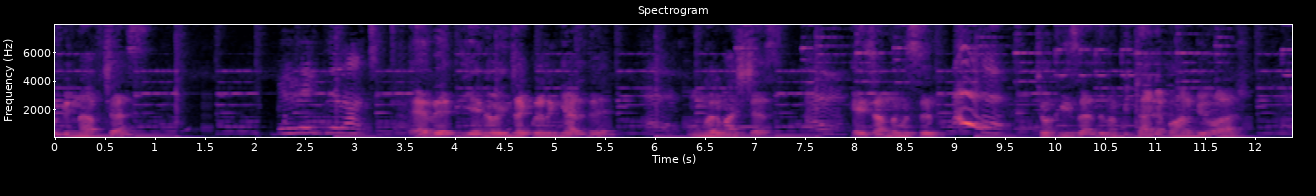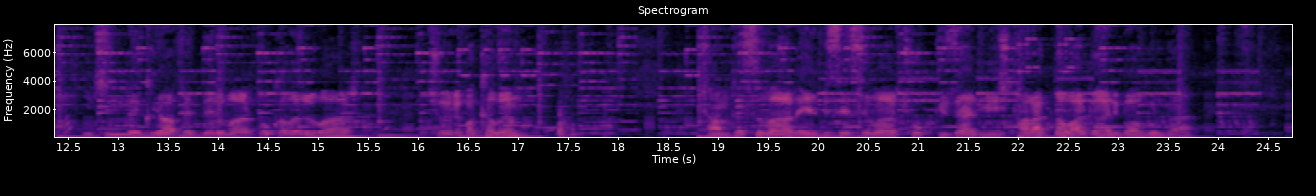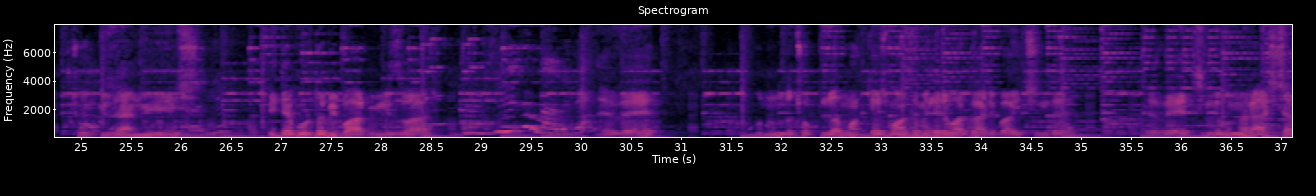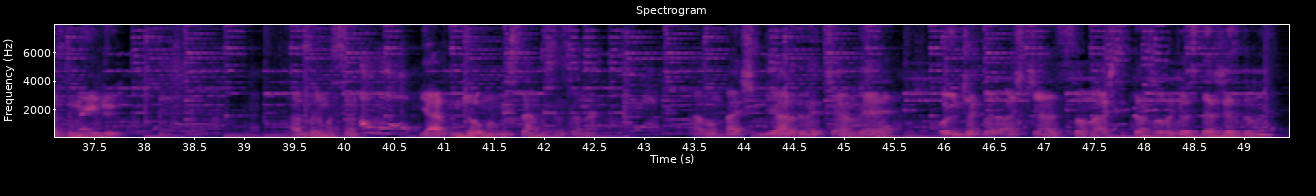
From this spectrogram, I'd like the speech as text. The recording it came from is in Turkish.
Bugün ne yapacağız? Bebekleri açacağız. Evet, yeni oyuncakların geldi. Evet. Onları mı açacağız? Evet. Heyecanlı mısın? Evet. Çok güzel değil mi? Bir tane Barbie var. İçinde kıyafetleri var, tokaları var. Şöyle bakalım. Çantası var, elbisesi var. Çok güzelmiş. Tarak da var galiba burada. Çok güzelmiş. Bir de burada bir Barbie'miz var. De. Evet. Bunun da çok güzel makyaj malzemeleri var galiba içinde. Evet. Şimdi bunları açacağız değil mi Eylül? Hazır mısın? Evet. Yardımcı olmamı ister misin sana? Evet. Tamam ben şimdi yardım edeceğim ve oyuncakları açacağız. Sonra açtıktan sonra göstereceğiz değil mi?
